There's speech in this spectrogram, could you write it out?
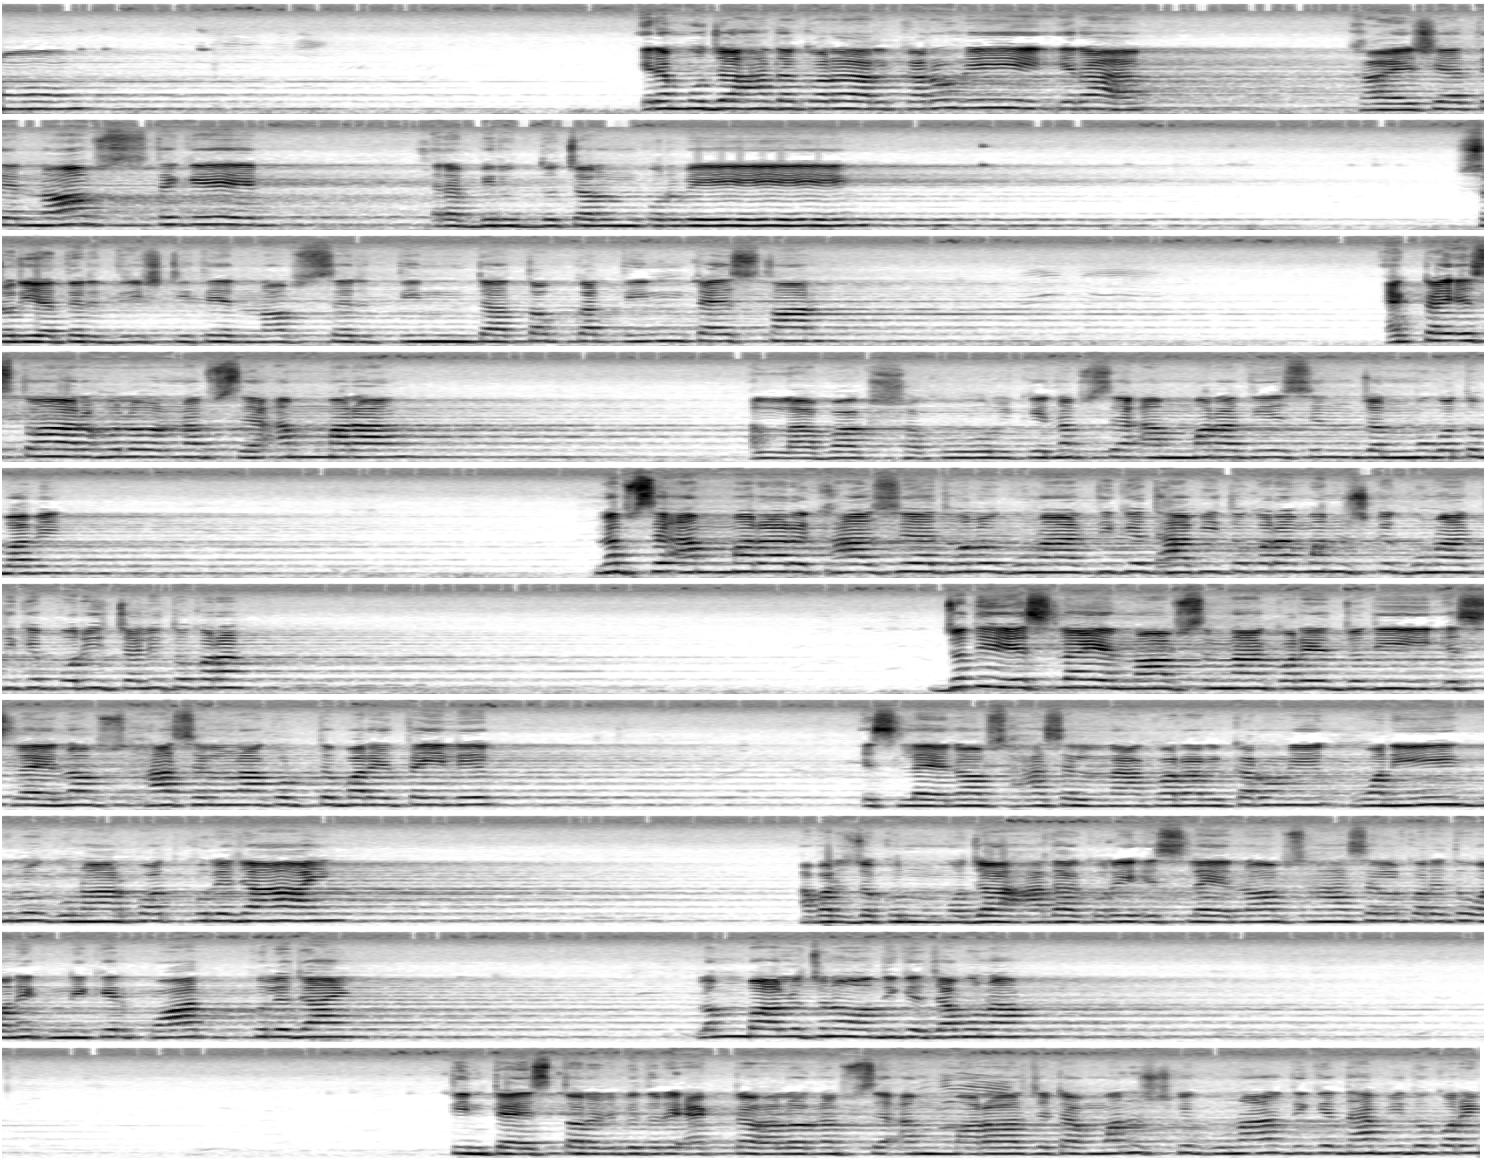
এরা মুজাহাদা করার কারণে এরা খায়সিয়াতে নফস থেকে এরা বিরুদ্ধ বিরুদ্ধচারণ করবে। শরিয়াতের দৃষ্টিতে নফসের তিনটা তবকা, তিনটা স্তর। একটা স্তর হলো নফসে আম্মারা। আল্লাহ পাক সকলকে নফসে আম্মারা দিয়েছেন জন্মগতভাবে। নফসে আম্মারার খাসিয়াত হলো গুনার দিকে ধাবিত করা, মানুষকে গুনার দিকে পরিচালিত করা। যদি ইসলায়ে নফস না করে, যদি ইসলায়ে নফস হাসিল না করতে পারে, তাইলে ইসলায়ে নফস হাসিল না করার কারণে অনেকগুলো গুনার পথ খুলে যায়। আবার যখন মোজাহাদা করে ইসলায়ে নফস হাসিল করে, তো অনেক নেকের পথ খুলে যায়। লম্বা আলোচনা ওদিকে যাব না। তিনটা স্তরের ভিতরে একটা হলো নফসে আম্মারা, যেটা মানুষকে গুনার দিকে ধাবিত করে।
